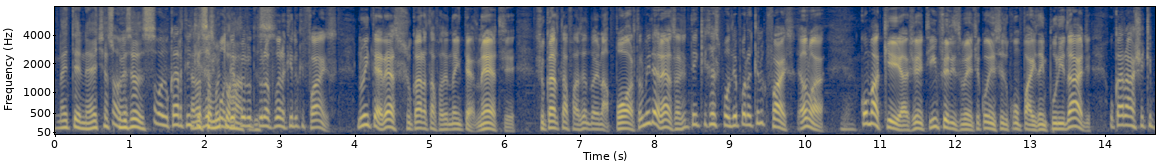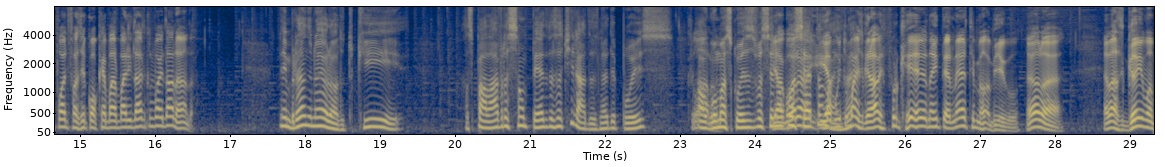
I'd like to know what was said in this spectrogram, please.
na internet as não, coisas. Não, mas o cara tem que responder pelo, pelo, por aquilo que faz. Não interessa se o cara está fazendo na internet, se o cara está fazendo aí na porta, não me interessa. A gente tem que responder por aquilo que faz, é ou não é? é? Como aqui a gente, infelizmente, é conhecido como país da impunidade, o cara acha que pode fazer qualquer barbaridade que não vai dar nada. Lembrando, né, Heródoto, que as palavras são pedras atiradas, né? Depois, claro. algumas coisas você e não agora, conserta e mais. E é muito né? mais grave porque na internet, meu amigo, é ou não é? Elas ganham uma.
